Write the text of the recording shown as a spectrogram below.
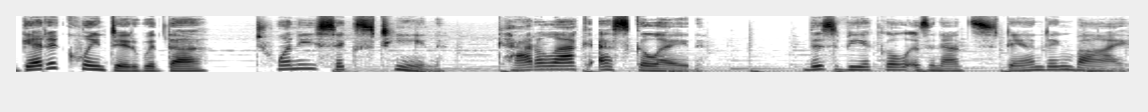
Get acquainted with the 2016 Cadillac Escalade. This vehicle is an outstanding buy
